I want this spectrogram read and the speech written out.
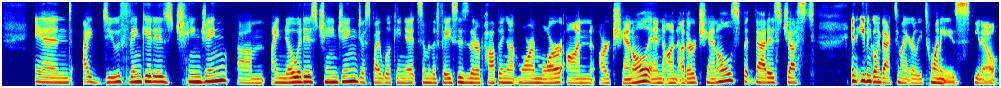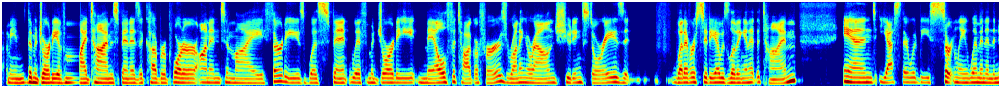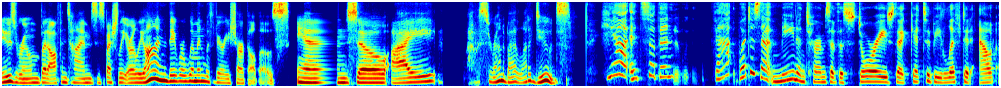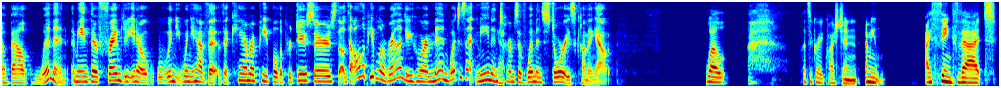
and I do think it is changing. Um, I know it is changing just by looking at some of the faces that are popping up more and more on our channel and on other channels. But that is just, and even going back to my early 20s, you know, I mean, the majority of my time spent as a cub reporter on into my 30s was spent with majority male photographers running around shooting stories at whatever city I was living in at the time and yes, there would be certainly women in the newsroom, but oftentimes, especially early on, they were women with very sharp elbows. And so I I was surrounded by a lot of dudes. Yeah, and so then that what does that mean in terms of the stories that get to be lifted out about women i mean they're framed you know when you when you have the the camera people the producers the, the, all the people around you who are men what does that mean in yeah. terms of women's stories coming out well that's a great question. I mean, I think that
